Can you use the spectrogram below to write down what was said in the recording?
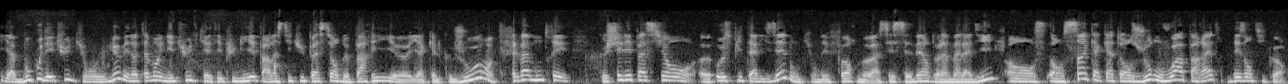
Il y a beaucoup d'études qui ont eu lieu, mais notamment une étude qui a été publiée par l'Institut Pasteur de Paris euh, il y a quelques jours. Elle va montrer que chez les patients euh, hospitalisés, donc qui ont des formes assez sévères de la maladie, en, en 5 à 14 jours, on voit apparaître des anticorps.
